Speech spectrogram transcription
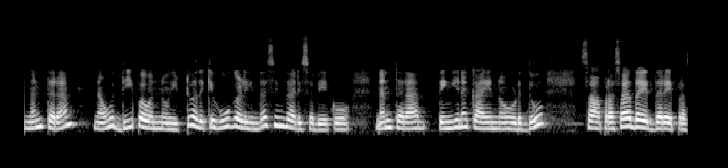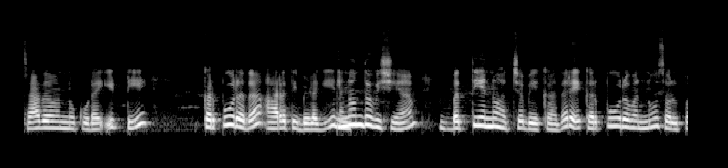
ನಂತರ ನಾವು ದೀಪವನ್ನು ಇಟ್ಟು ಅದಕ್ಕೆ ಹೂಗಳಿಂದ ಸಿಂಗಾರಿಸಬೇಕು. ನಂತರ ತೆಂಗಿನಕಾಯಿಯನ್ನು ಹೊಡೆದು ಸ ಪ್ರಸಾದ ಇದ್ದರೆ ಪ್ರಸಾದವನ್ನು ಕೂಡ ಇಟ್ಟು ಕರ್ಪೂರದ ಆರತಿ ಬೆಳಗಿ ಇನ್ನೊಂದು ವಿಷಯ, ಬತ್ತಿಯನ್ನು ಹಚ್ಚಬೇಕಾದರೆ ಕರ್ಪೂರವನ್ನು ಸ್ವಲ್ಪ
